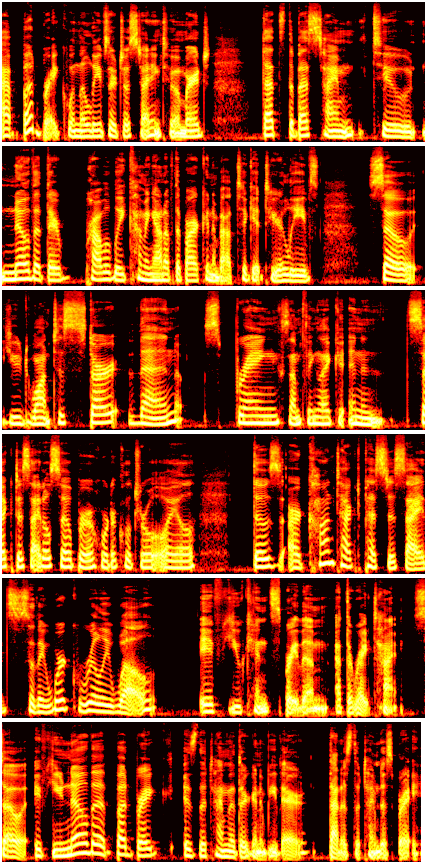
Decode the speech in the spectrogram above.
at bud break when the leaves are just starting to emerge. That's the best time to know that they're probably coming out of the bark and about to get to your leaves. So you'd want to start then spraying something like an insecticidal soap or horticultural oil. Those are contact pesticides, so they work really well if you can spray them at the right time. So if you know that bud break is the time that they're going to be there, that is the time to spray.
